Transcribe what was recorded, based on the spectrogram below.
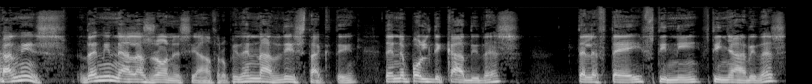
Κανείς. Δεν είναι αλαζόνες οι άνθρωποι, δεν είναι αδίστακτοι, δεν είναι πολιτικάντιδες, τελευταίοι, φτηνοί, φτηνιάριδες.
